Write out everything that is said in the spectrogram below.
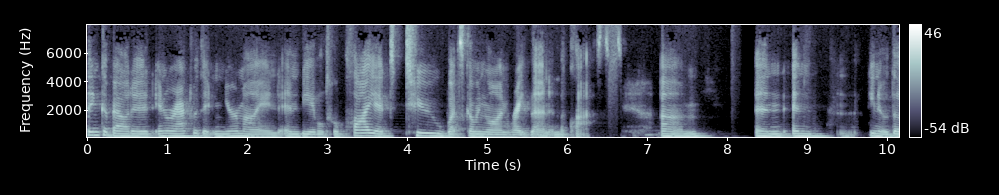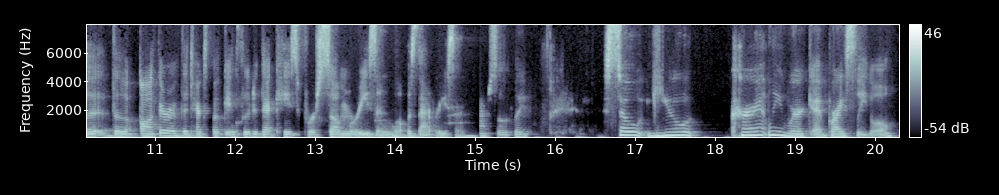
think about it, interact with it in your mind, and be able to apply it to what's going on right then in the class. Um, and and you know the the author of the textbook included that case for some reason. What was that reason? Absolutely. So you currently work at bryce legal.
